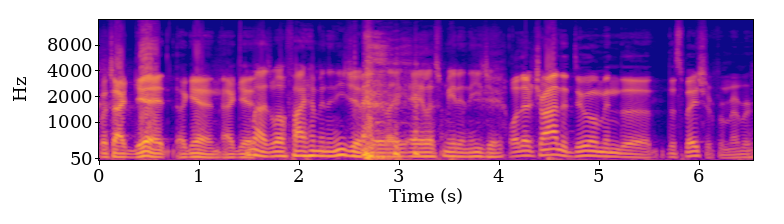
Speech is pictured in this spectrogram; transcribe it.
which I get. Again, I You get. might as well fight him in Egypt. They're like, hey, let's meet in Egypt. Well, they're trying to do them in the the spaceship. Remember?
